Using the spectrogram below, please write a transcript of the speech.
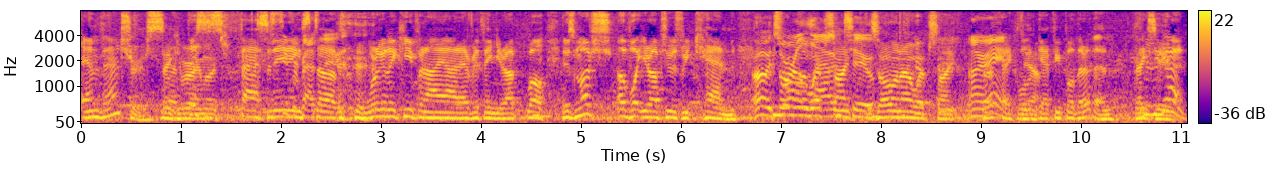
M Ventures. Thank you very this Is much. fascinating Super stuff. We're going to keep an eye on everything you're up. Well, as much of what you're up to as we can. Oh, it's all We're on the website. to. It's all on our website. All right. Perfect. We'll Yeah. get people there then. Thank you. again.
